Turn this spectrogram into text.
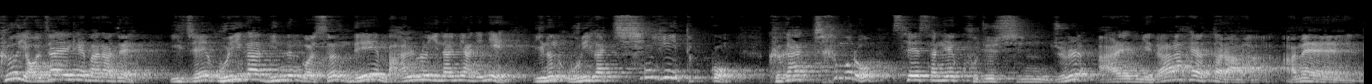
그 여자에게 말하되 이제 우리가 믿는 것은 내 말로 인함이 아니니 이는 우리가 친히 듣고 그가 참으로 세상의 구주신 줄 알미라 하였더라. 아멘.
